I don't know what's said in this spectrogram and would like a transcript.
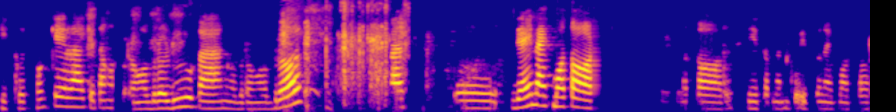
ikut. Oke lah, kita ngobrol-ngobrol dulu kan, ngobrol-ngobrol. Pas eh, dia naik motor. Motor si temanku itu naik motor.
